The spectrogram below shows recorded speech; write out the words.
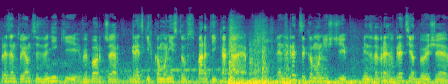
prezentujący wyniki wyborcze greckich komunistów z partii KKE. Więc greccy komuniści, więc we, w Grecji odbyły się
